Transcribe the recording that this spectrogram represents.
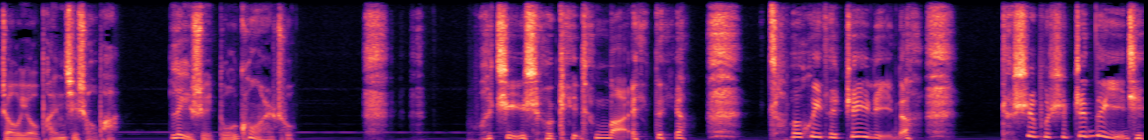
周友捧起手帕，泪水夺眶而出。我亲手给他买的呀，怎么会在这里呢？他是不是真的已经……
